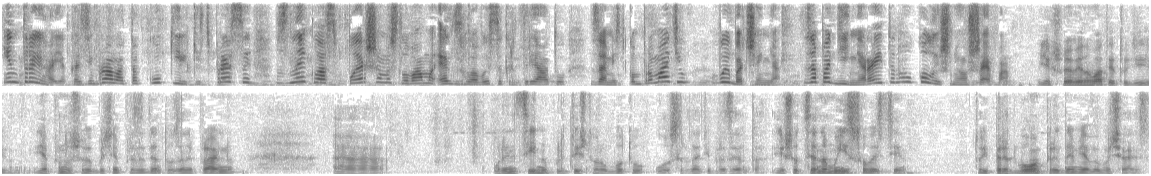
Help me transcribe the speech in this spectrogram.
Інтрига, яка зібрала таку кількість преси, зникла з першими словами екс-глави секретаріату. Замість компроматів вибачення за падіння рейтингу колишнього шефа. Якщо я винуватий, тоді я приношу вибачення президенту за неправильну е, організаційну політичну роботу у середаті президента. Якщо це на моїй совісті, то і перед Богом, перед ним я вибачаюсь.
